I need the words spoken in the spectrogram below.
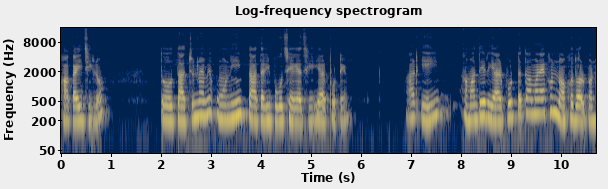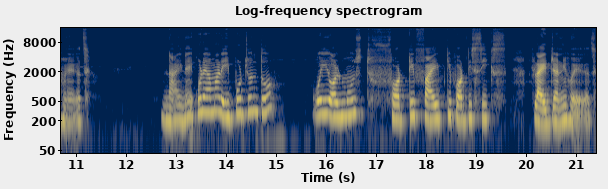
ফাঁকাই ছিল। তো তার জন্য আমি অনেক তাড়াতাড়ি পৌঁছে গেছি এয়ারপোর্টে। আর এই আমাদের এয়ারপোর্টটা তো আমার এখন নখদর্পণ হয়ে গেছে। নাই নাই করে আমার এই পর্যন্ত ওই অলমোস্ট ফর্টি ফাইভ কি ফর্টি সিক্স ফ্লাইট জার্নি হয়ে গেছে।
